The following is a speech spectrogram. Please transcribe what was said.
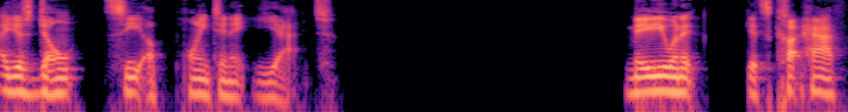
I just don't see a point in it yet. Maybe when it gets cut half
